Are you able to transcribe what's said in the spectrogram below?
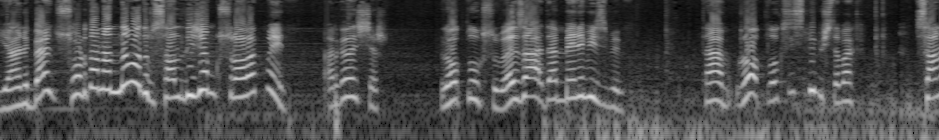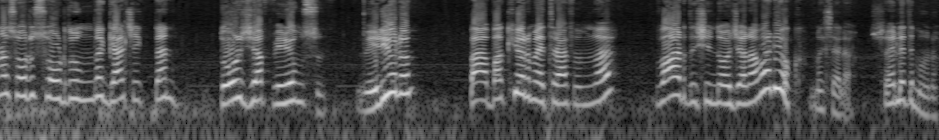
Yani ben sorudan anlamadım. Sallayacağım kusura bakmayın. Arkadaşlar. Roblox'u ve zaten benim ismim. Tamam Roblox ismim işte bak. Sana soru sorduğumda gerçekten doğru cevap veriyor musun? Veriyorum. Ba bakıyorum etrafımda. Vardı şimdi o canavar yok mesela. Söyledim onu.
